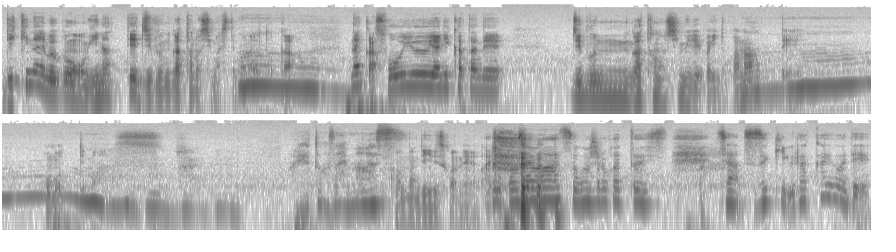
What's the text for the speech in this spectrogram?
できない部分を補って自分が楽しませてもらうとかなんかそういうやり方で自分が楽しめればいいのかなって思ってます。ありがとうございますこん。なん。でいいですかね。ありがとうございます面白かったですじゃあ続き裏会話で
